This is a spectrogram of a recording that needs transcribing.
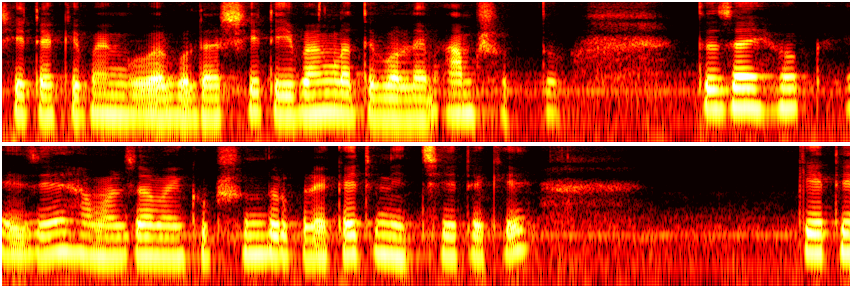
সেটাকে ম্যাঙ্গোবার বলে, আর সেটাই বাংলাতে বলে আমসত্ত্ব। তো যাই হোক, এই যে আমার জামাই খুব সুন্দর করে কেটে নিচ্ছে এটাকে। কেটে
